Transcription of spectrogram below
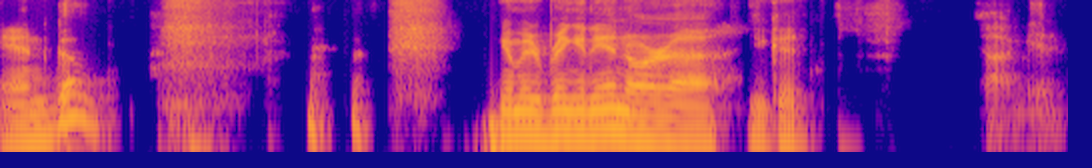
And go. you want me to bring it in or uh, you good? I'll get it.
